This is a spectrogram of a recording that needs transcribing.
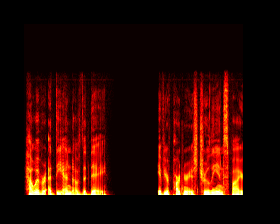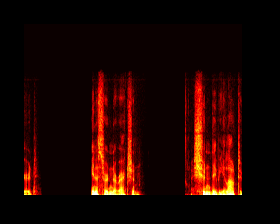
However, at the end of the day, if your partner is truly inspired in a certain direction, shouldn't they be allowed to?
